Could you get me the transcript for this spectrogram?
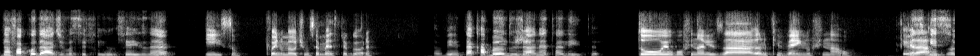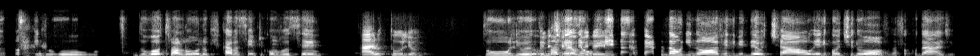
Na faculdade você fez, né? Isso, foi no meu último semestre agora. Tá vendo? Tá acabando já, né, Thalita? Tô, eu vou finalizar ano que vem, no final. Eu Graças esqueci o nome do, do outro aluno que ficava sempre com você. Ah, era o Túlio. Túlio, Túlio uma vez eu vi perto da Uninove, ele me deu tchau. Ele continuou na faculdade?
